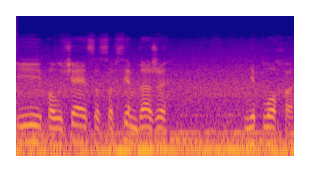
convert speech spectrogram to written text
и получается совсем даже неплохо.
